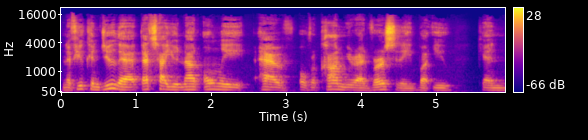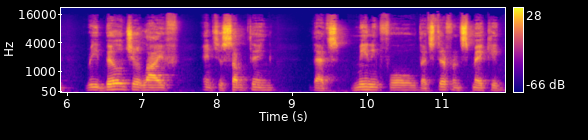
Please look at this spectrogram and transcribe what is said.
and if you can do that, that's how you not only have overcome your adversity, but you can rebuild your life into something that's meaningful, that's difference making.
